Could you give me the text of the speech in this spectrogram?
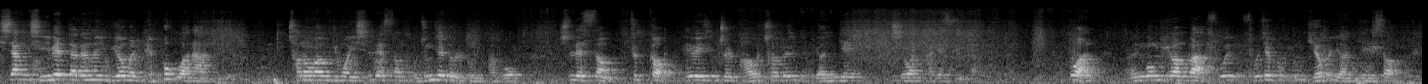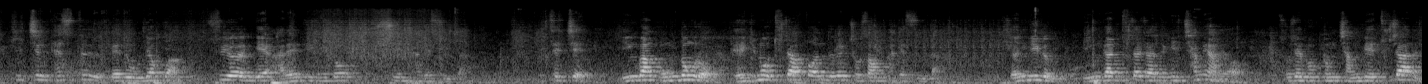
시장 진입에 따르는 위험을 대폭 완화하기 위해 원 규모의 신뢰성 보증 제도를 도입하고 신뢰성 특허 해외 진출 바우처를 연계 지원하겠습니다. 또한 공공기관과 소- 소재 부품 기업을 연계해서 실증 테스트 베드 운영과 수요 연계 R&D 등도 추진하겠습니다. 셋째, 민관 공동으로 대규모 투자 펀드를 조성하겠습니다. 연기금, 민간 투자자 등이 참여하여 소재 부품 장비에 투자하는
